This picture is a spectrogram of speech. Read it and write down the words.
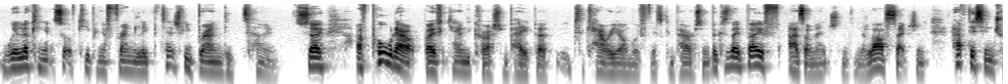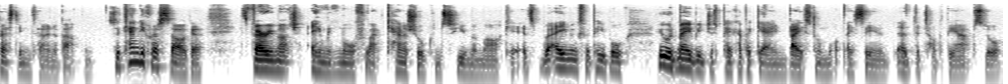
we're looking at sort of keeping a friendly, potentially branded tone. So I've pulled out both Candy Crush and Paper to carry on with this comparison because they both, as I mentioned in the last section, have this interesting tone about them. So Candy Crush Saga is very much aiming more for that casual consumer market. It's aiming for people who would maybe just pick up a game based on what they see at the top of the App Store.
